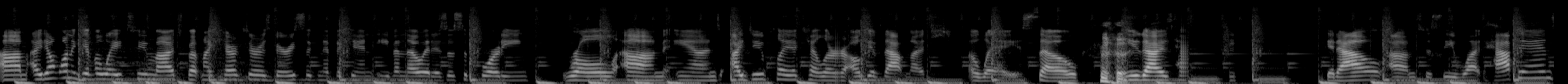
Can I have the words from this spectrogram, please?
Um, I don't want to give away too much, but my character is very significant, even though it is a supporting role. Um, and I do play a killer. I'll give that much away. So you guys have to get out um, to see what happens.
